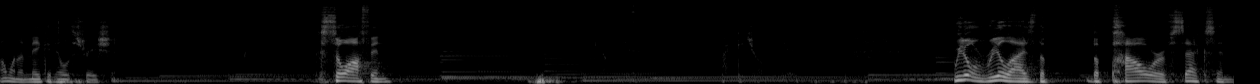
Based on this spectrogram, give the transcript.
I want to make an illustration. So often, We don't realize the, the power of sex, and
